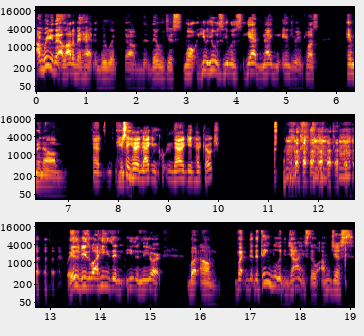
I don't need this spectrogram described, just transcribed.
I'm reading that a lot of it had to do with um, th- there was just well, he he was he was he had nagging injury, and plus him and um. And you say he had a nagging nagging head coach. well, there's a reason why he's in he's in New York. But um, but the, the thing with the Giants though, I'm just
